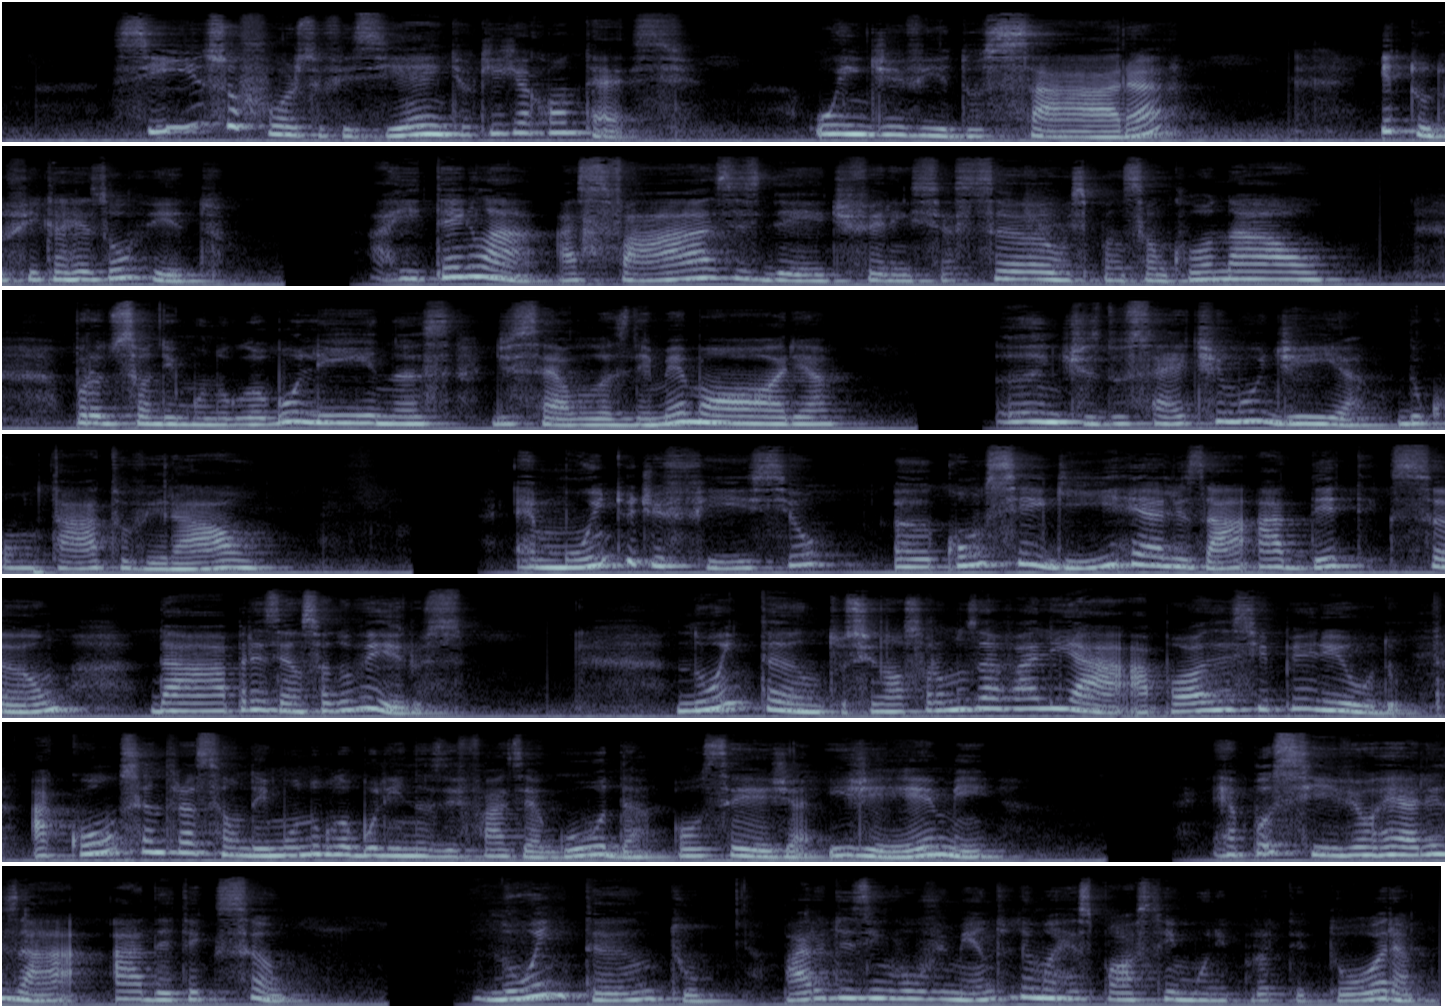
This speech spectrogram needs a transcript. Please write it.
Se isso for suficiente, o que, que acontece? O indivíduo sara e tudo fica resolvido. Aí tem lá as fases de diferenciação, expansão clonal, produção de imunoglobulinas, de células de memória. Antes do sétimo dia do contato viral, é muito difícil uh, conseguir realizar a detecção da presença do vírus. No entanto, se nós formos avaliar após esse período a concentração de imunoglobulinas de fase aguda, ou seja, IgM, é possível realizar a detecção. No entanto, para o desenvolvimento de uma resposta imune protetora,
